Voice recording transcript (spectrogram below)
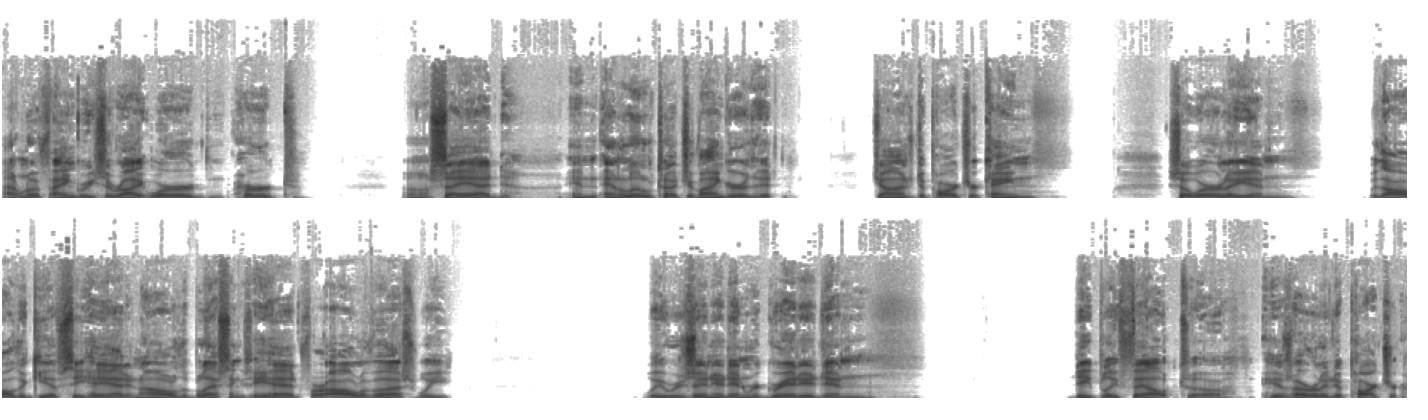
I don't know if angry is the right word, hurt, uh, sad, and and a little touch of anger that John's departure came so early and with all the gifts he had and all the blessings he had for all of us, we we resented and regretted and deeply felt uh, his early departure.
